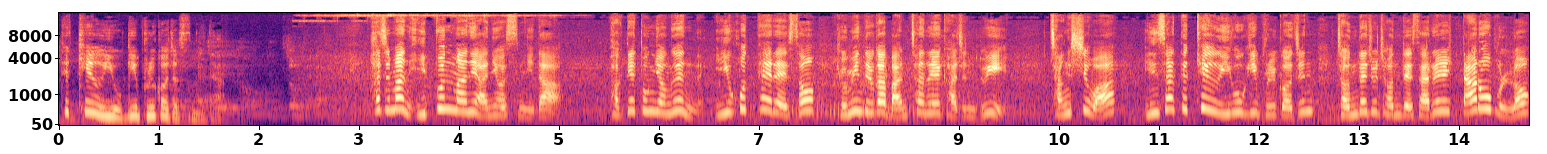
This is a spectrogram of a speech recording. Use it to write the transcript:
특혜 의혹이 불거졌습니다. 하지만 이뿐만이 아니었습니다. 박 대통령은 이 호텔에서 교민들과 만찬을 가진 뒤 장 씨와 인사 특혜 의혹이 불거진 전대주 전 대사를 따로 불러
